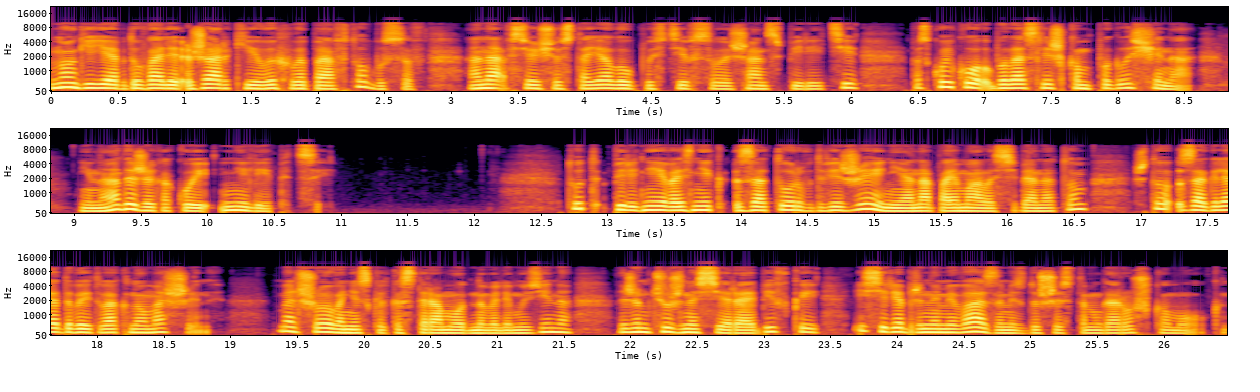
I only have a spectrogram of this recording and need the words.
Ноги ей обдували жаркие выхлопы автобусов, она все еще стояла, упустив свой шанс перейти, поскольку была слишком поглощена. Не надо же, какой нелепицей. Тут перед ней возник затор в движении, она поймала себя на том, что заглядывает в окно машины. Большого, несколько старомодного лимузина с жемчужно-серой обивкой и серебряными вазами с душистым горошком у окон.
